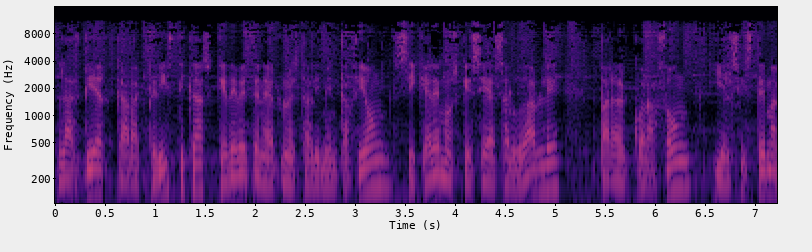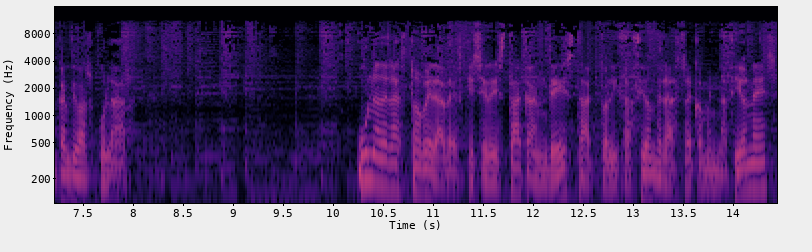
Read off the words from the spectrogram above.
las 10 características que debe tener nuestra alimentación si queremos que sea saludable para el corazón y el sistema cardiovascular. Una de las novedades que se destacan de esta actualización de las recomendaciones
